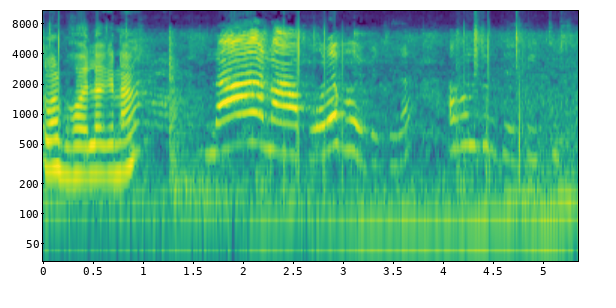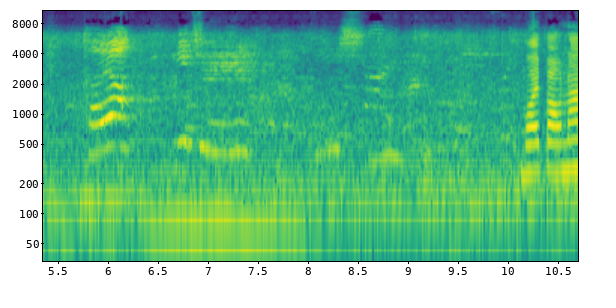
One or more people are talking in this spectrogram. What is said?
তোমার ভয় লাগে না? না না পরে ভয় পেয়েছি না। এখন তো দেখেছি ভয় পাও না?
